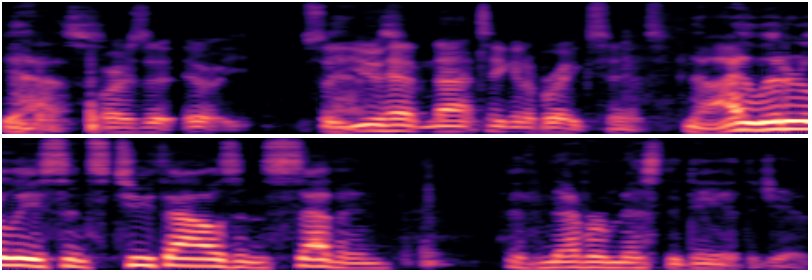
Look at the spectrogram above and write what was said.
Yes. or is it? or- So you have not taken a break since. No, I literally since 2007 have never missed a day at the gym.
